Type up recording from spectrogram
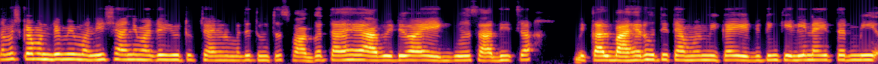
नमस्कार मंडळी मी मनीषा आणि माझ्या युट्यूब चॅनलमध्ये तुमचं स्वागत आहे. हा व्हिडिओ आहे एक दिवस आधीचा. मी काल बाहेर होती त्यामुळे मी काही एडिटिंग केली नाही. तर मी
